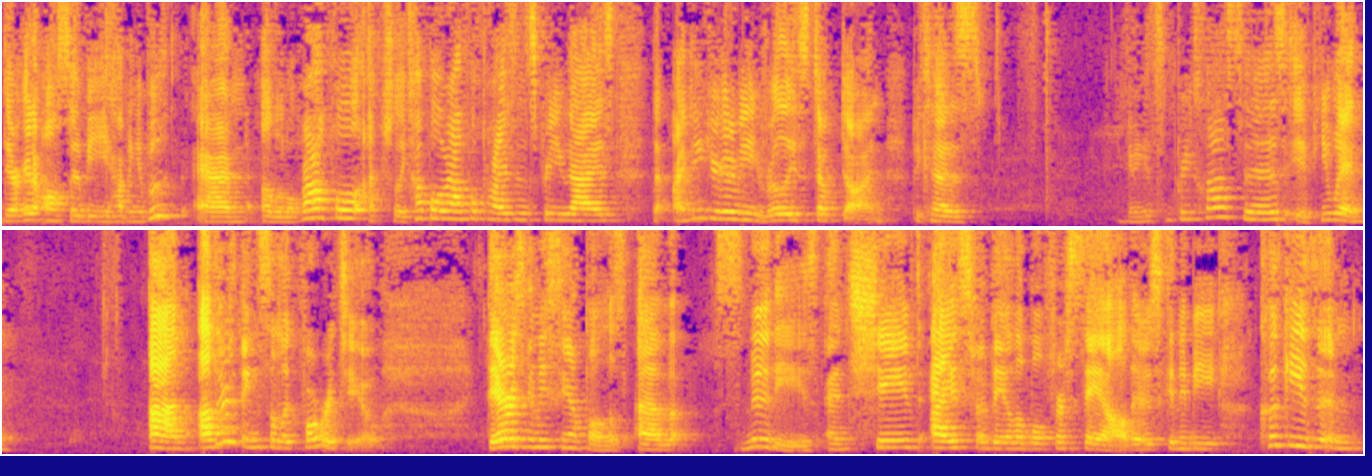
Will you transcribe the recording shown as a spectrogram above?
they're going to also be having a booth and a little raffle, actually, a couple of raffle prizes for you guys that I think you're going to be really stoked on because you're going to get some free classes if you win. Um, other things to look forward to there's going to be samples of smoothies and shaved ice available for sale. There's going to be cookies and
